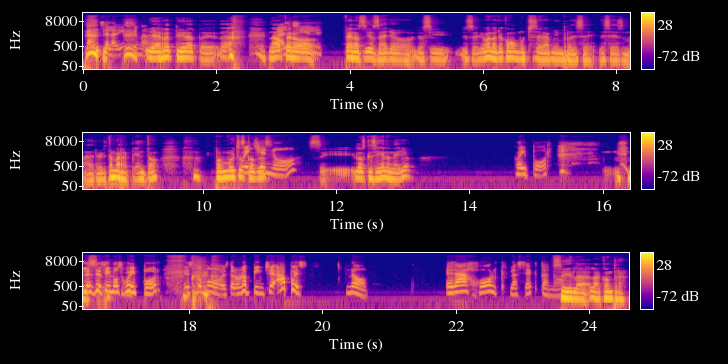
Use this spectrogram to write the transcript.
Canceladísima. Ya retírate. No, no, pero. chile. Pero sí, o sea, yo, yo sí, yo sé, bueno, yo como mucho será miembro de ese, de ese desmadre. Ahorita me arrepiento por muchas Güey, cosas. ¿quién no? Sí, los que siguen en ello. Güey, por. Les decimos güey por. Es como estar en una pinche. Ah, pues. No. Era Hulk, la secta, ¿no? Sí, la, la contra.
